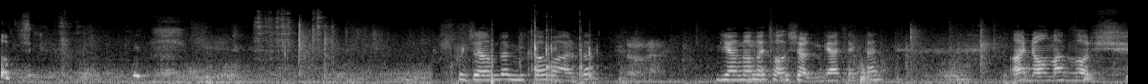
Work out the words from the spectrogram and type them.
çalışıyor. Kucağımda Mika vardı. Bir yandan da çalışıyordum gerçekten. Anne olmak zor iş.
